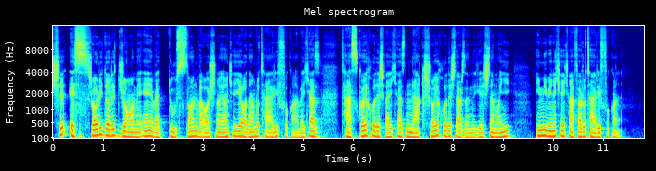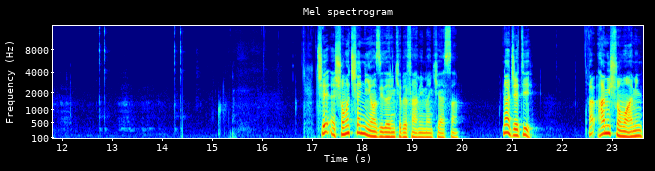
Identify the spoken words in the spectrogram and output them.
چه اصراری داره جامعه و دوستان و آشنایان که یه آدم رو تعریف بکنن و یکی از تسکای خودش و یکی از نقشای خودش در زندگی اجتماعی این می‌بینه که یک نفر رو تعریف بکنه. چه شما چه نیازی دارین که بفهمین من کی هستم؟ نه جدی. همین شما همین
